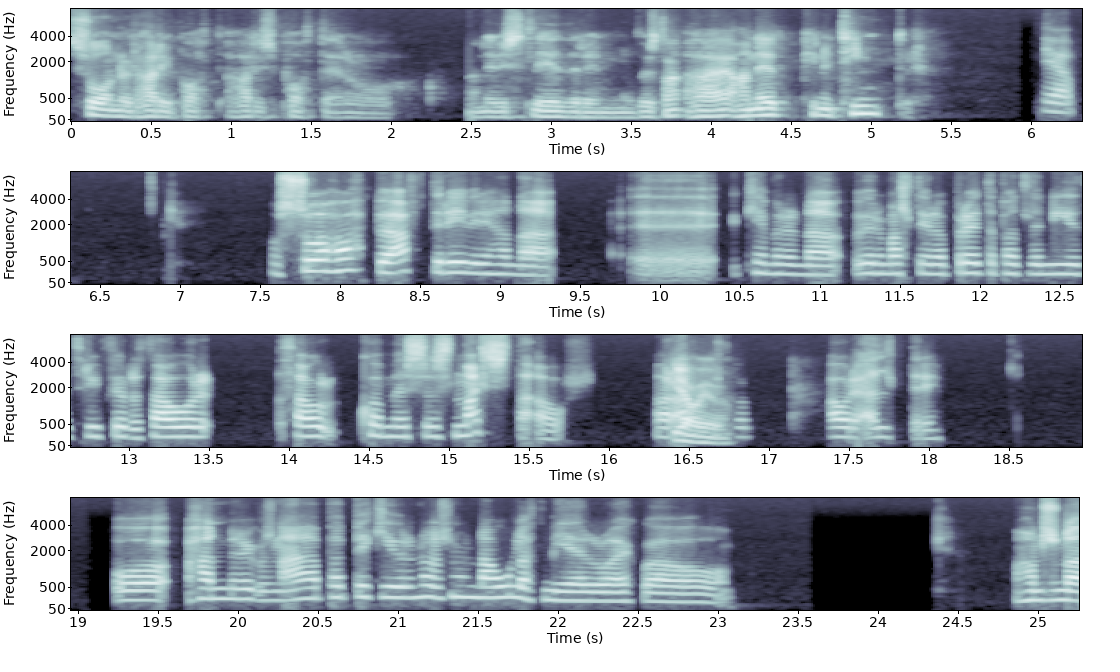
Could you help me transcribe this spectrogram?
sonur Harry Potter, Harrys Potter og hann er í sliðurinn og þú veist, hann, hann er pínu týndur já. Og svo hoppu aftur yfir í hana uh, kemur hérna, við erum alltaf inn á brautapalli 934 þá, er- þá komið sérst næsta ár. Það Já, var já. Albert ári eldri. Og hann er eitthvað svona að pappi ekki verið ná- svona nálægt mér og eitthvað og, og hann svona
